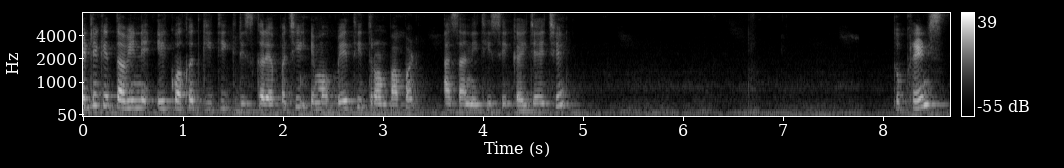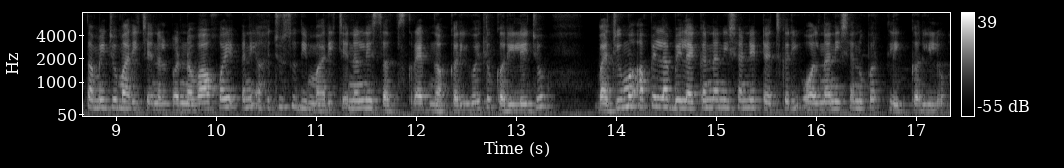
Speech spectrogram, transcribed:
એટલે કે તવીને એક વખત ઘીથી ગ્રીસ કર્યા પછી એમાં બેથી ત્રણ પાપડ આસાનીથી શેકાઈ જાય છે. તો ફ્રેન્ડ્સ તમે જો મારી ચેનલ પર નવા હોય અને હજુ સુધી મારી ચેનલને સબસ્ક્રાઈબ ન કરી હોય તો કરી લેજો. બાજુમાં આપેલા બે લાઇકનના નિશાનને ટચ કરી ઓલના નિશાન ઉપર ક્લિક કરી લો.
